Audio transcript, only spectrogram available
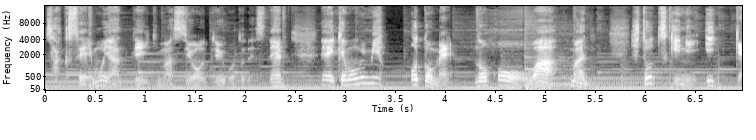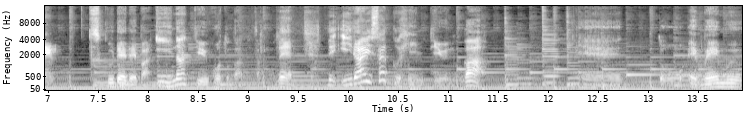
作成もやっていきますよということですね。えー、ケモ耳乙女の方は、まあ、一月に1件作れればいいなっていうことだったので、で、依頼作品っていうのが、えー、っと、MM、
